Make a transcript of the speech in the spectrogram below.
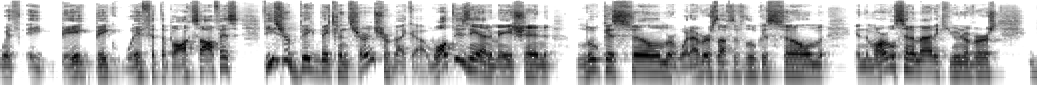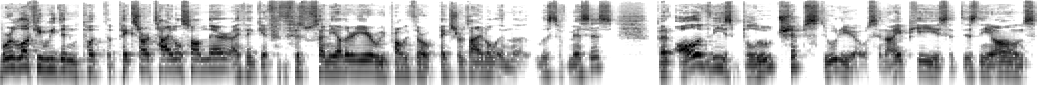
with a big, big whiff at the box office. These are big, big concerns, Rebecca. Walt Disney Animation, Lucasfilm, or whatever's left of Lucasfilm, and the Marvel Cinematic Universe. We're lucky we didn't put the Pixar titles on there. I think if this was any other year, we'd probably throw a Pixar title in the list of misses. But all of these blue chip studios and IPs that Disney owns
